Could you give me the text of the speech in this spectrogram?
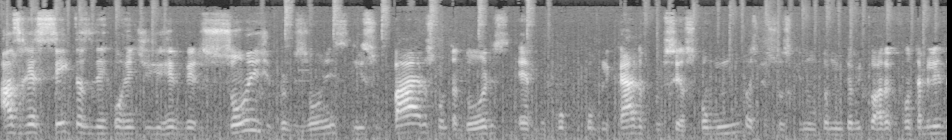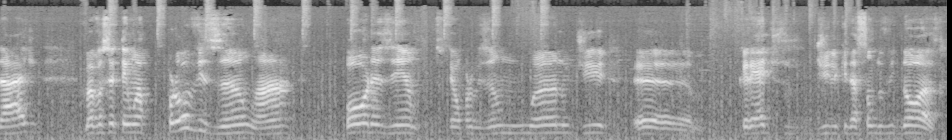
As receitas decorrentes de reversões de provisões, isso para os contadores é um pouco complicado por senso comum, para as pessoas que não estão muito habituadas com contabilidade, mas você tem uma provisão lá, por exemplo, você tem uma provisão no ano de é, créditos de liquidação duvidosa.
